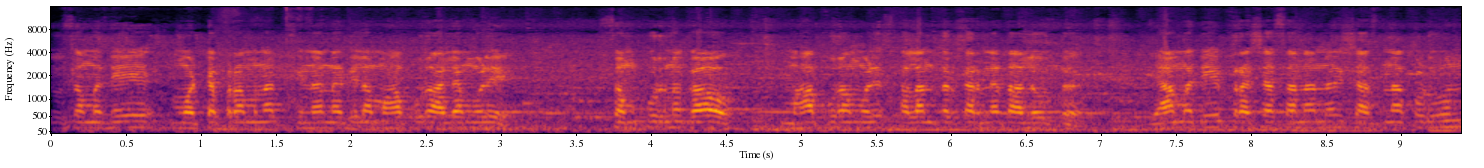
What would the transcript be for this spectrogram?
दिवसामध्ये मोठ्या प्रमाणात सिन्हा नदीला महापूर आल्यामुळे संपूर्ण गाव महापुरामुळे स्थलांतर करण्यात आलं होतं. यामध्ये प्रशासनानं शासनाकडून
